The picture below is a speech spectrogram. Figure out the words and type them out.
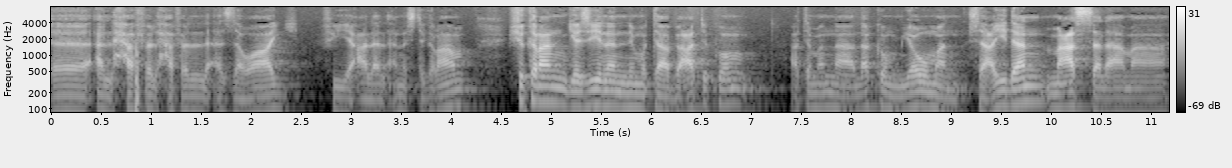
الحفل حفل الزواج في على الانستغرام. شكرا جزيلا لمتابعتكم. أتمنى لكم يوما سعيدا. مع السلامة.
